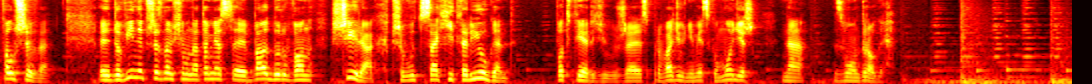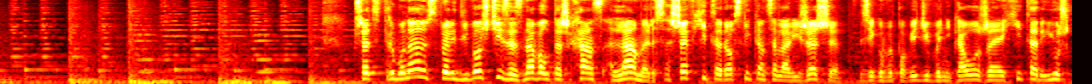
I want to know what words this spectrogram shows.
fałszywe. Do winy przyznał się natomiast Baldur von Schirach, przywódca Hitlerjugend. Potwierdził, że sprowadził niemiecką młodzież na złą drogę. Przed Trybunałem Sprawiedliwości zeznawał też Hans Lammers, szef hitlerowskiej kancelarii Rzeszy. Z jego wypowiedzi wynikało, że Hitler już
